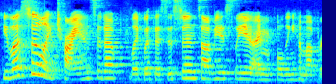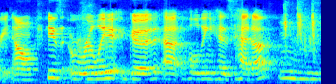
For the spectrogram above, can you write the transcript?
He loves to like try and sit up like with assistance, obviously. I'm holding him up right now. He's really good at holding his head up. Mm -hmm.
